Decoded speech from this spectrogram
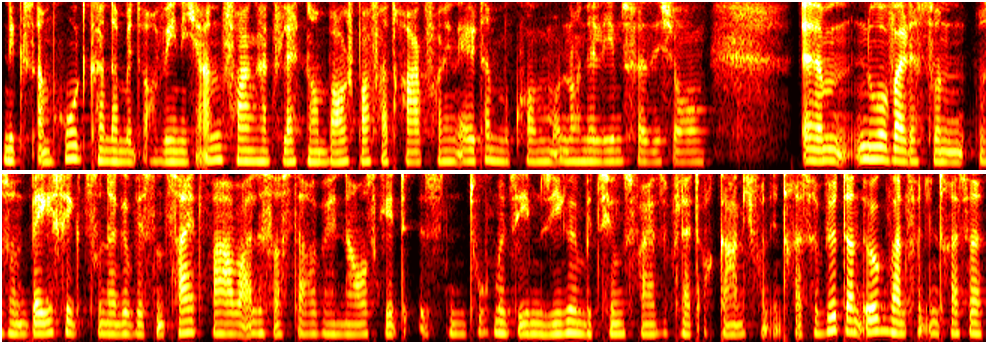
nichts am Hut, kann damit auch wenig anfangen, hat vielleicht noch einen Bausparvertrag von den Eltern bekommen und noch eine Lebensversicherung. Ähm, nur weil das so ein, so ein Basic zu einer gewissen Zeit war, aber alles, was darüber hinausgeht, ist ein Tuch mit sieben Siegeln, beziehungsweise vielleicht auch gar nicht von Interesse. Wird dann irgendwann von Interesse,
